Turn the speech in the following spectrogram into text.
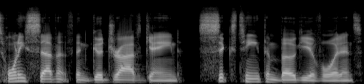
27th in good drives gained, 16th in bogey avoidance.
